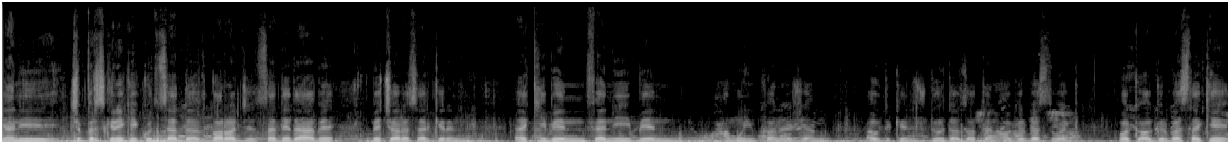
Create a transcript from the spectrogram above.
یعنی چه پرسکری که کد صد براج صد ده به به چاره سر کردن اکی بین فنی بین همو امکان هجی هم او دکن جدو ده ذاتن اگر بست وک وک اگر بسته که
